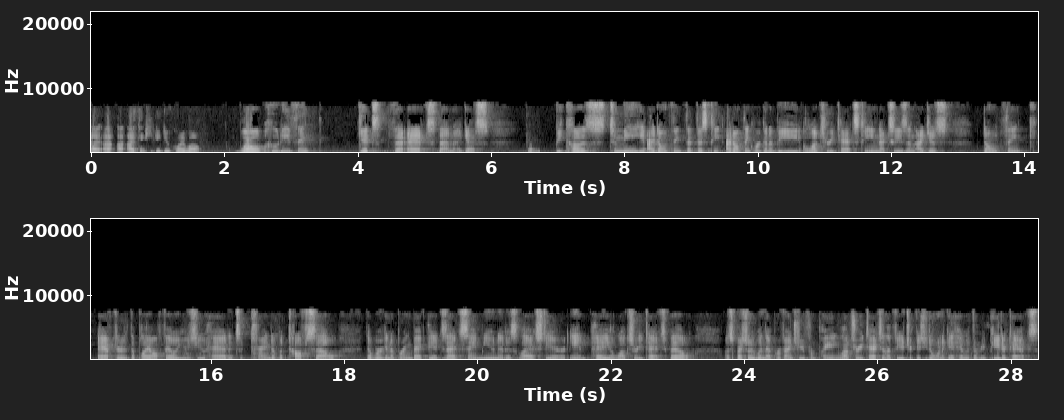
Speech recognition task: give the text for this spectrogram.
I, I, I think he could do quite well. Well, who do you think gets the X then? I guess. Right. Because to me, I don't think that this team. I don't think we're going to be a luxury tax team next season. I just don't think after the playoff failures you had, it's a kind of a tough sell that we're going to bring back the exact same unit as last year and pay a luxury tax bill, especially when that prevents you from paying luxury tax in the future because you don't want to get hit with the repeater tax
